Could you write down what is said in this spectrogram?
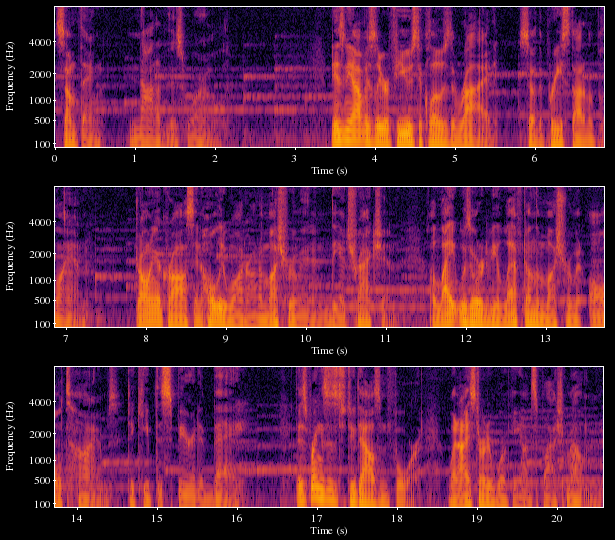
Something not of this world. Disney obviously refused to close the ride, so the priest thought of a plan. Drawing a cross in holy water on a mushroom in the attraction, a light was ordered to be left on the mushroom at all times to keep the spirit at bay. This brings us to 2004, when I started working on Splash Mountain.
